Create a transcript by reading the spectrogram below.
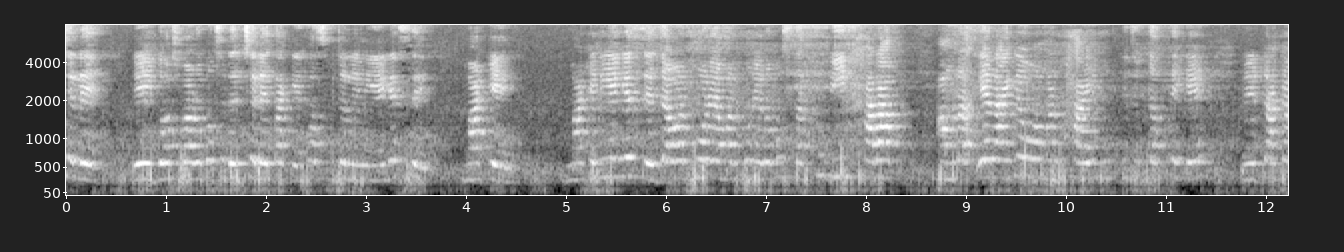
ছেলে এই দশ বারো বছরের ছেলে তাকে হসপিটালে নিয়ে গেছে, মাকে মাকে নিয়ে গেছে। যাওয়ার পরে আমার বোনের অবস্থা খুবই খারাপ। আমরা এর আগেও আমার ভাই মুক্তিযোদ্ধার থেকে টাকা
